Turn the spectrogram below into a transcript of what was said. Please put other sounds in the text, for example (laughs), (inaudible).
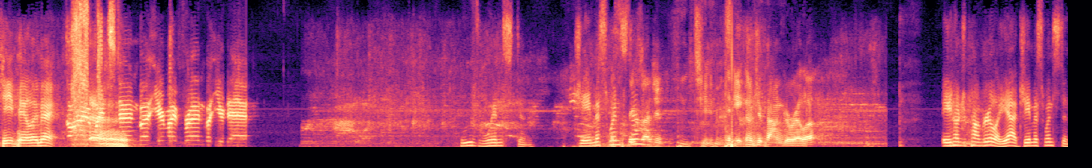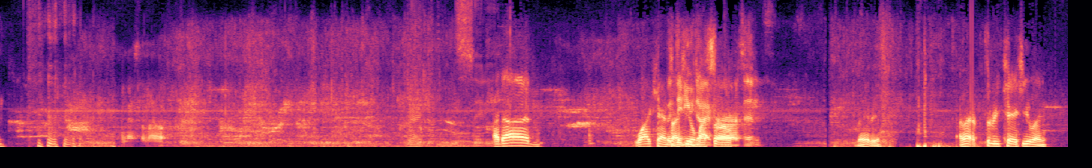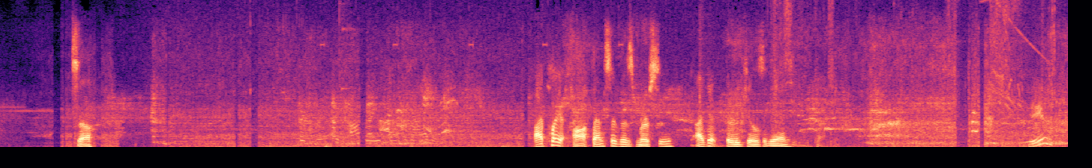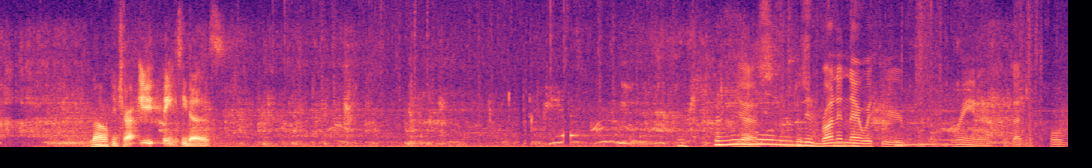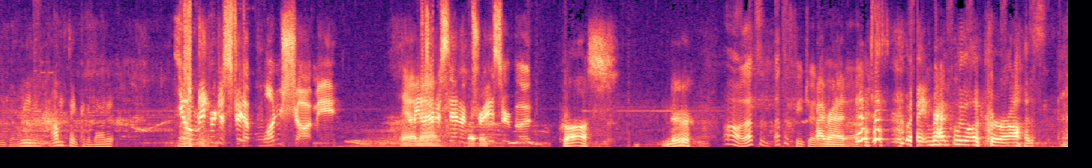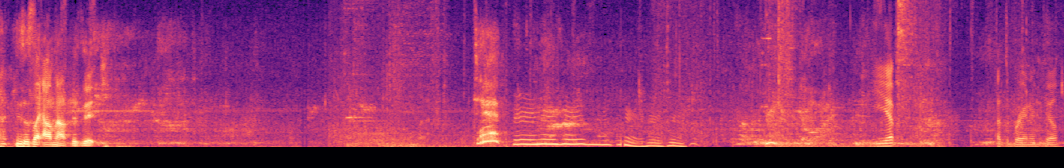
Keep healing me. Sorry, Winston, but you're my friend, but you're dead. Who's Winston? Jameis Winston? hundred, (laughs) James. an eight hundred pound gorilla. 800 pound gorilla. Yeah, Jameis Winston. I messed them out. I died. Why can't But I did you heal die myself? sins? Maybe. I'm at 3k healing. So. I play offensive as Mercy. I get 30 kills a game. Do you? No. He try. He thinks he does. Yes. Just run in there with your brainer, eh, because that's totally I gonna mean, I'm thinking about it. Yo, Reaper just straight up one-shot me. Yeah, I mean, man. I understand I'm Like, Tracer, but... Cross. No. Oh, that's a that's a feature I Bye, didn't know Brad. about. (laughs) Wait, Brad flew across. (laughs) He's just like, I'm out this bitch. Dad. Yep. That's a brainer kill.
